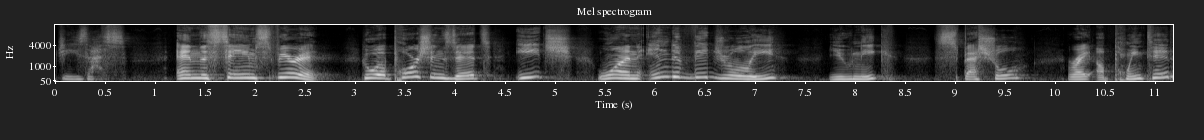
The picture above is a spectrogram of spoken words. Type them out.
Jesus, and the same Spirit who apportions it, each one individually unique, special, right? Appointed.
